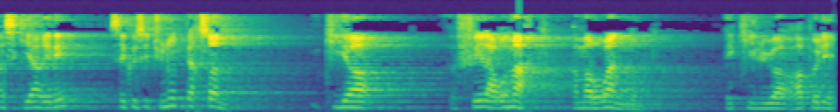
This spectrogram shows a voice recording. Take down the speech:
à ce qui est arrivé, c'est que c'est une autre personne qui a fait la remarque à Marwan donc, et qui lui a rappelé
